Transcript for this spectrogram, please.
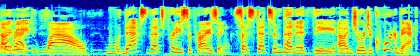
I Correct. mean- wow. That's that's pretty surprising. So Stetson Bennett, the uh, Georgia quarterback,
